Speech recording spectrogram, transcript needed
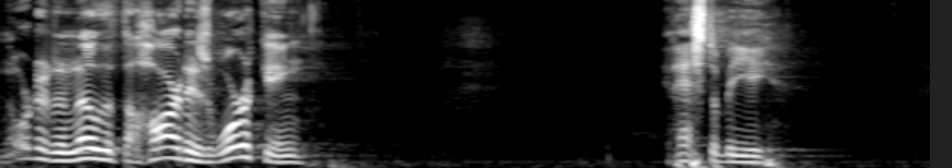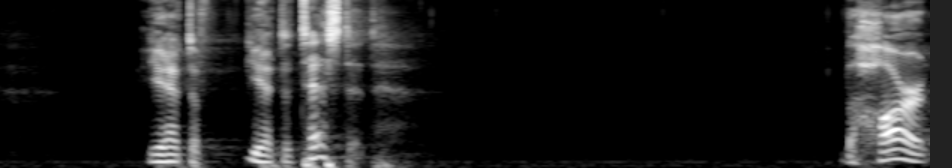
In order to know that the heart is working, it has to be, you have to, you have to test it. The heart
